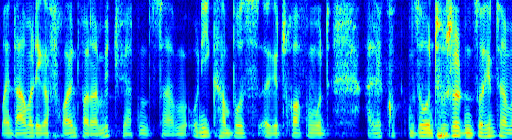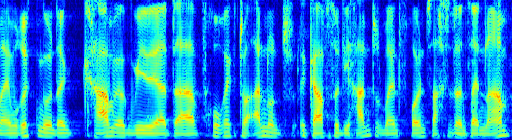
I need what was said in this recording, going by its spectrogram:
Mein damaliger Freund war da mit. Wir hatten uns da am Unicampus äh, getroffen und alle guckten so und tuschelten so hinter meinem Rücken und dann kam irgendwie der da Prorektor an und gab so die Hand und mein Freund sagte dann seinen Namen.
